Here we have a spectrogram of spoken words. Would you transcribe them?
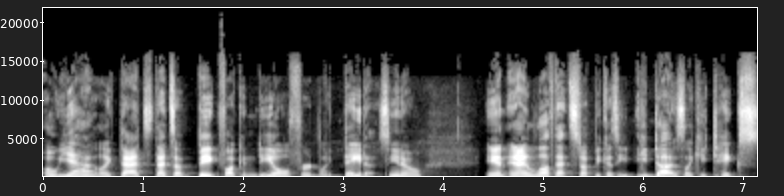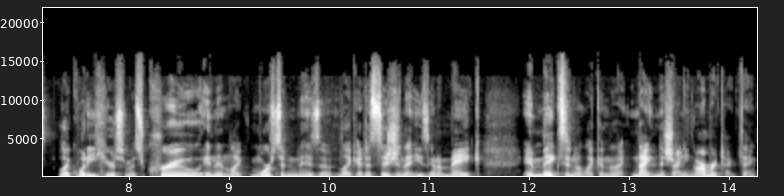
oh yeah like that's that's a big fucking deal for like datas you know? And and I love that stuff because he he does like he takes like what he hears from his crew and then like morphs it his like a decision that he's gonna make and makes it into like a knight knight in the shining armor type thing.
